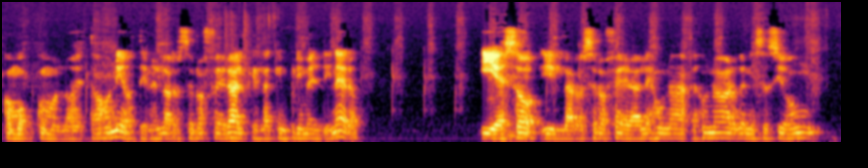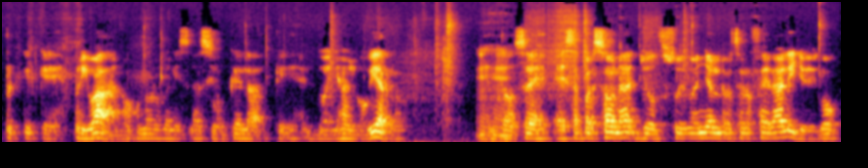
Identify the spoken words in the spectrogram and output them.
como, como en los Estados Unidos. Tienes la Reserva Federal, que es la que imprime el dinero. Y eso, y la Reserva Federal es una, es una organización que, que es privada, no es una organización que, la, que el dueño es el gobierno. Entonces, esa persona, yo soy dueño de la Reserva Federal y yo digo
